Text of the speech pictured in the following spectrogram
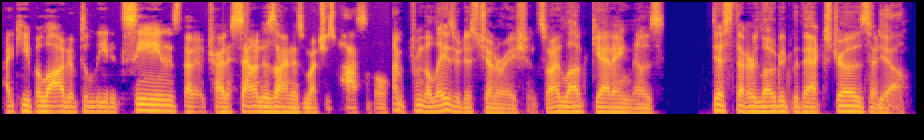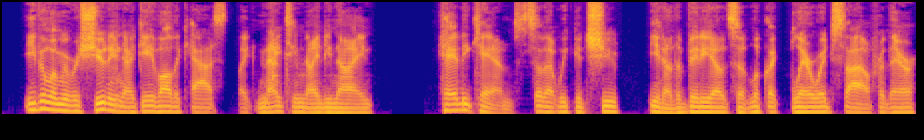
I keep a log of deleted scenes that I try to sound design as much as possible. I'm from the Laserdisc generation, so I love getting those discs that are loaded with extras. And Yeah. Even when we were shooting, I gave all the cast like 1999 handy cams so that we could shoot, you know, the videos that look like Blair Witch style for their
